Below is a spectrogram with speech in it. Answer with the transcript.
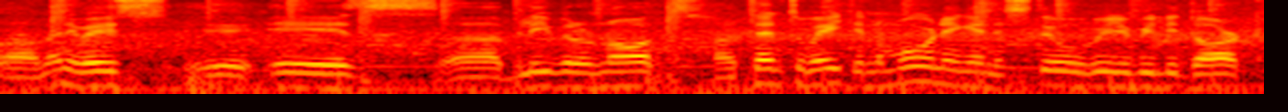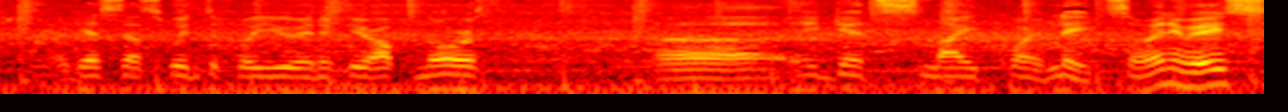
Um, anyways it is uh, believe it or not uh, 10 to 8 in the morning and it's still really really dark. I guess that's winter for you and if you're up north uh, it gets light quite late. So anyways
